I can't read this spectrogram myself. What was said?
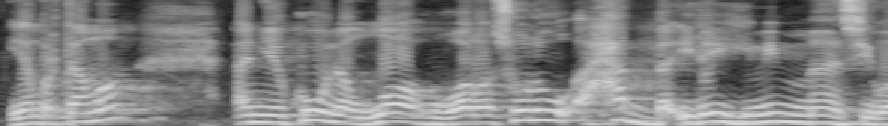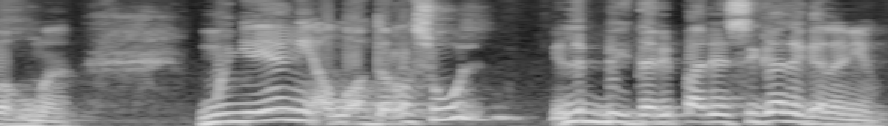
Yang pertama, an yakuna Allah wa rasuluhu ahabba ilaihi mimma siwahuma. Menyayangi Allah dan Rasul lebih daripada segala-galanya.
